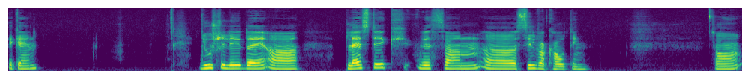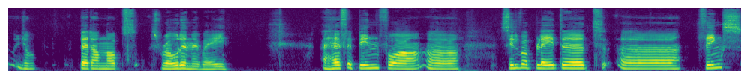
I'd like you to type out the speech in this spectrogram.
again. Usually they are plastic with some uh, silver coating. So you better not throw them away. I have a bin for uh, silver plated uh, things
